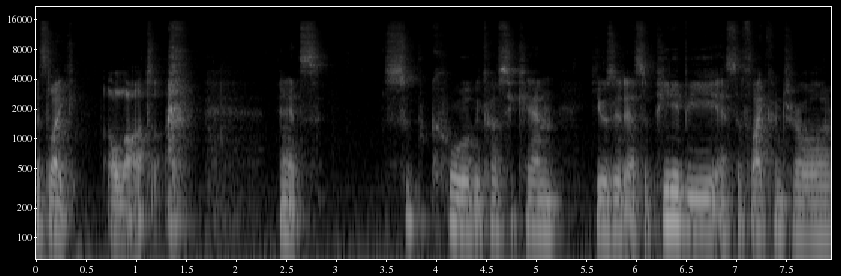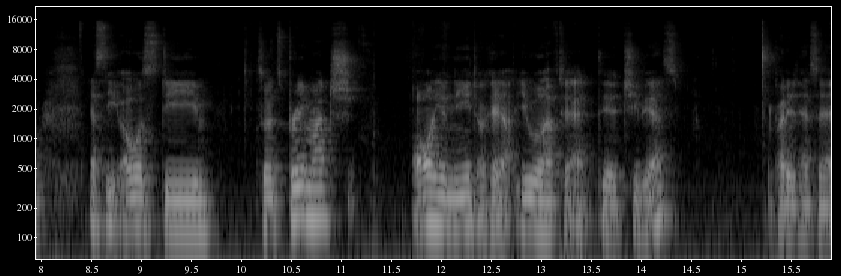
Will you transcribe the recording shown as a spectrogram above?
It's like a lot. and it's super cool because you can use it as a PDB, as a flight controller, as the OSD. So it's pretty much all you need. Okay, you will have to add the GPS, but it has a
